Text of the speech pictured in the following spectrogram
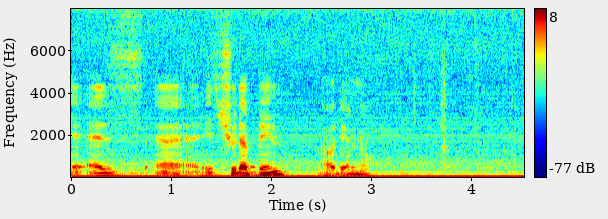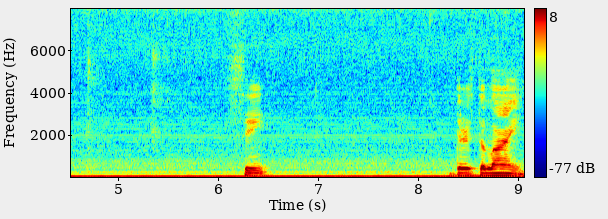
as uh, it should have been. Oh dear no. See? There's the line.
